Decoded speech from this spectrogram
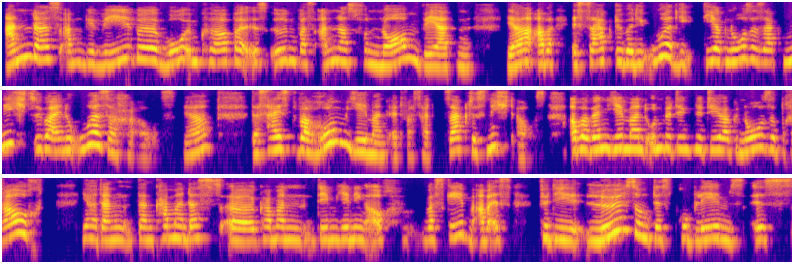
anders am Gewebe, wo im Körper ist irgendwas anders von Normwerten. Ja, aber es sagt über die Ur, die Diagnose sagt nichts über eine Ursache aus. Ja, das heißt, warum jemand etwas hat, sagt es nicht aus. Aber wenn jemand unbedingt eine Diagnose braucht, ja, dann, dann kann man das, äh, kann man demjenigen auch was geben. Aber es für die Lösung des Problems ist,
